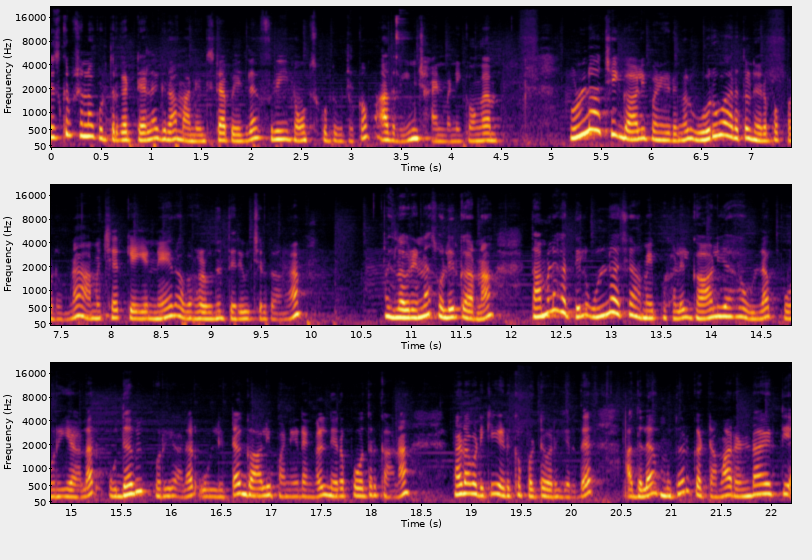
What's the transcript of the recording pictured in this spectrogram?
டிஸ்கிரிப்ஷனில் கொடுத்துருக்க டெலிகிராம் அண்ட் இன்ஸ்டா பேஜில் ஃப்ரீ நோட்ஸ் கொடுத்துக்கிட்டு இருக்கோம். அதுலேயும் ஜாயின் பண்ணிக்கோங்க. உள்ளாட்சி காலி பணியிடங்கள் ஒரு வாரத்தில் நிரப்பப்படும்னு அமைச்சர் கே என் நேர் அவர்கள் வந்து தெரிவிச்சிருக்காங்க. இதில் அவர் என்ன சொல்லியிருக்காருன்னா தமிழகத்தில் உள்ளாட்சி அமைப்புகளில் காலியாக உள்ள பொறியாளர் உதவி பொறியாளர் உள்ளிட்ட காலி பணியிடங்கள் நிரப்புவதற்கான நடவடிக்கை எடுக்கப்பட்டு வருகிறது. அதில் முதற்கட்டமாக ரெண்டாயிரத்தி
